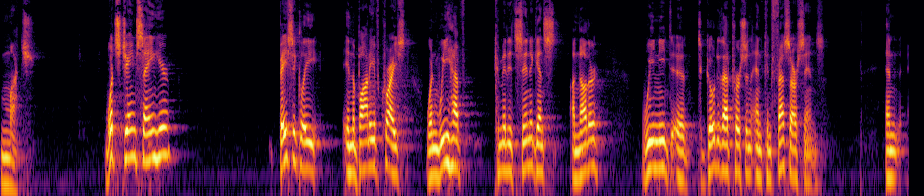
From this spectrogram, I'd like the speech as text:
much. What's James saying here? Basically, in the body of Christ, when we have committed sin against another, we need to, uh, to go to that person and confess our sins. And,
